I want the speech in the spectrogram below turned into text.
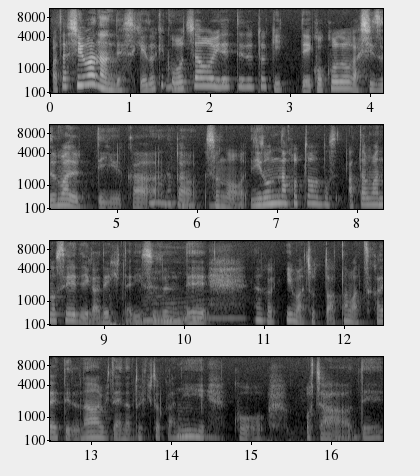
私はなんですけど結構お茶を入れてる時って心が静まるっていうか、うんなんかそのいろんなことの頭の整理ができたりするんで。なんか今ちょっと頭疲れてるなみたいな時とかに、こうお茶で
